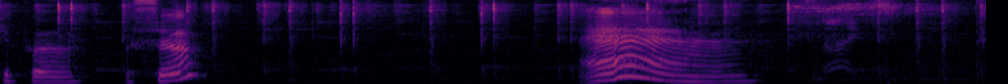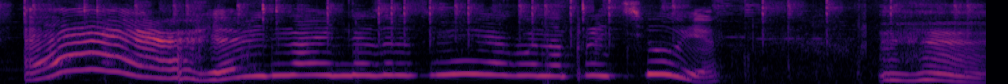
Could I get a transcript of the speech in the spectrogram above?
типа, все? Е. Е, я від навіть не зрозумів, як вона працює. Угу.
